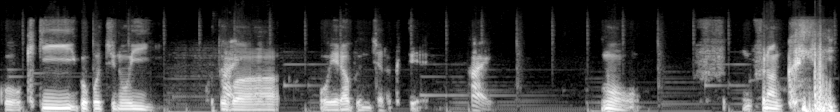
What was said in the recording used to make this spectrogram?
こう、聞き心地のいい言葉を選ぶんじゃなくて、はい。もうフ、フランクに、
